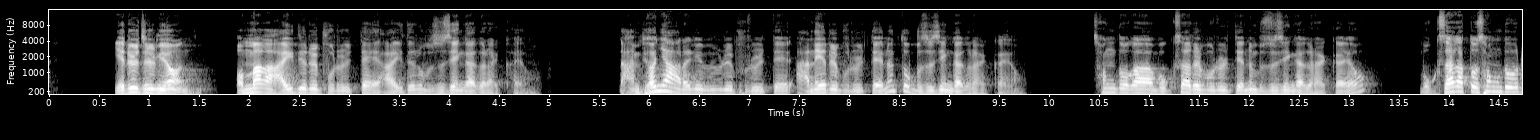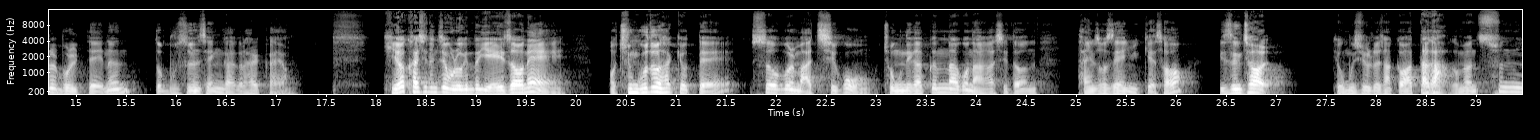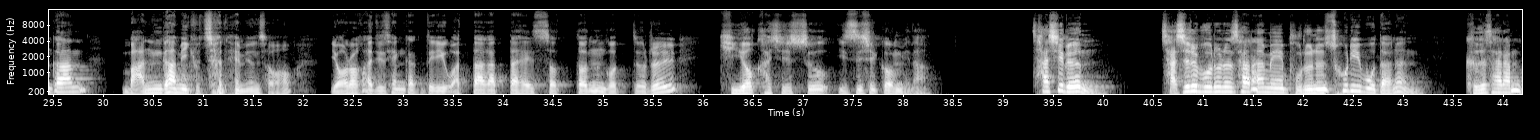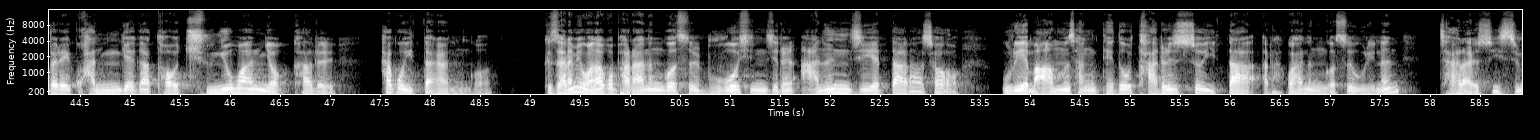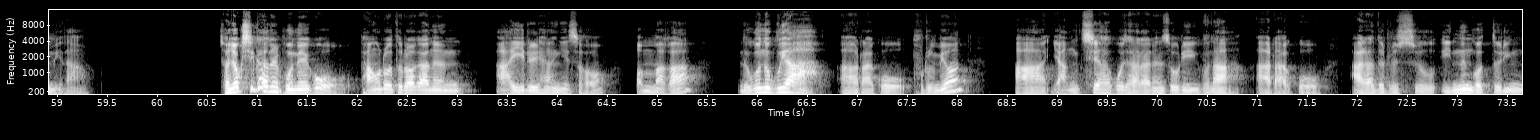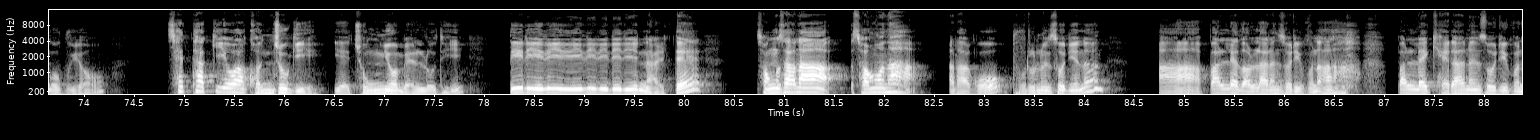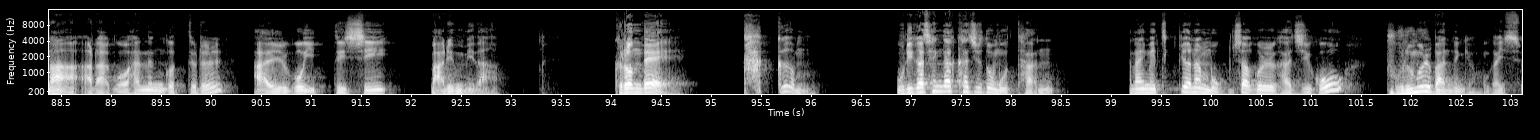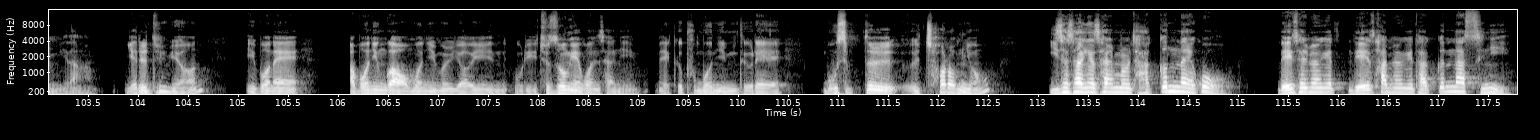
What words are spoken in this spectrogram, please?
예를 들면 엄마가 아이들을 부를 때 아이들은 무슨 생각을 할까요? 남편이 아내를 부를 때 아내를 부를 때는 또 무슨 생각을 할까요? 성도가 목사를 부를 때는 무슨 생각을 할까요? 목사가 또 성도를 볼 때는 또 무슨 생각을 할까요? 기억하시는지 모르겠는데 예전에 어, 중고등학교 때 수업을 마치고 종례가 끝나고 나가시던 담임 선생님께서 이승철 교무실로 잠깐 왔다가 그러면 순간 만감이 교차되면서 여러 가지 생각들이 왔다 갔다 했었던 것들을 기억하실 수 있으실 겁니다. 사실은 자신을 부르는 사람의 부르는 소리보다는 그 사람들의 관계가 더 중요한 역할을 하고 있다는 것. 그 사람이 원하고 바라는 것을 무엇인지를 아는지에 따라서 우리의 마음 상태도 다를 수 있다라고 하는 것을 우리는 잘 알 수 있습니다. 저녁 시간을 보내고 방으로 들어가는 아이를 향해서 엄마가 누구누구야! 아, 라고 부르면 아, 양치하고 자라는 소리이구나. 아, 라고 알아들을 수 있는 것들인 거고요. 세탁기와 건조기, 예, 종료 멜로디, 띠리리리리리리 날때 성산아, 성원아 라고 부르는 소리는 아, 빨래 널라는 소리구나. 빨래 개라는 소리구나. 라고 하는 것들을 알고 있듯이 말입니다. 그런데 가끔 우리가 생각하지도 못한 하나님의 특별한 목적을 가지고 부름을 받는 경우가 있습니다. 예를 들면 이번에 아버님과 어머님을 여인 우리 주송혜 권사님, 네, 그 부모님들의 모습들처럼요. 이 세상의 삶을 다 끝내고 내 사명이 내 사명이 다 끝났으니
